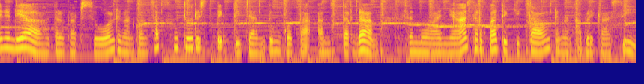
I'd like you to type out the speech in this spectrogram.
Ini dia hotel kapsul dengan konsep futuristik di jantung kota Amsterdam. Semuanya serba digital dengan aplikasi.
